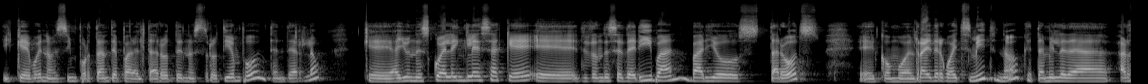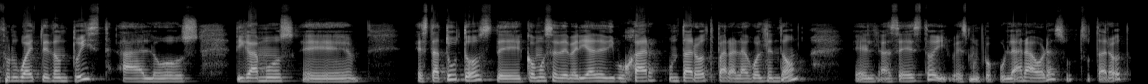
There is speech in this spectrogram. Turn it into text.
y que bueno, es importante para el tarot de nuestro tiempo entenderlo, que hay una escuela inglesa que, eh, de donde se derivan varios tarots, eh, como el Rider White Smith, ¿no? que también le da, Arthur White le da un twist a los, digamos, estatutos de cómo se debería de dibujar un tarot para la Golden Dawn. Él hace esto y es muy popular ahora su, tarot.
